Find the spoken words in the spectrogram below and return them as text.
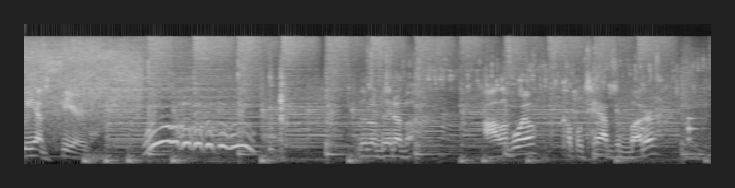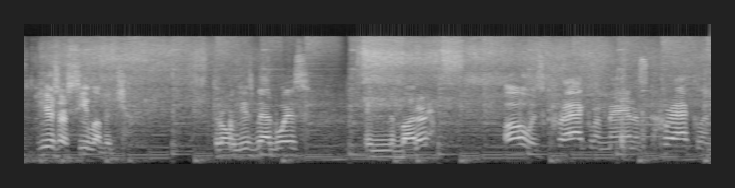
We have seared. Woo! Little bit of uh, olive oil, a couple tabs of butter. Here's our sea lovage. Throwing these bad boys in the butter. Oh, it's crackling, man, it's crackling.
